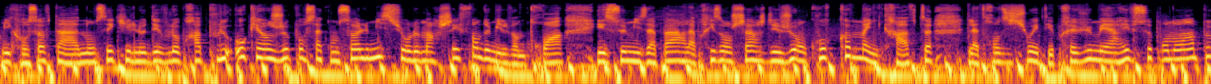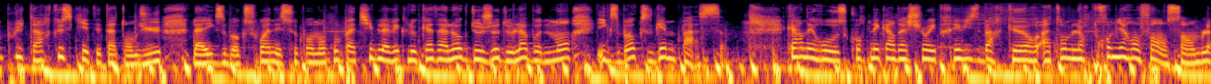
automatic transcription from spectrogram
Microsoft a annoncé qu'il ne développera plus aucun jeu pour sa console mise sur le marché fin 2023. Et ce, mis à part la prise en charge des jeux en cours comme Minecraft. La transition était prévue mais arrive cependant un peu plus tard que ce qui était attendu. La Xbox One est cependant compatible avec le catalogue de jeux de l'abonnement Xbox Game Pass. Carnet Rose, Courtney Kardashian et Travis Barker attendent leur premier enfant ensemble.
